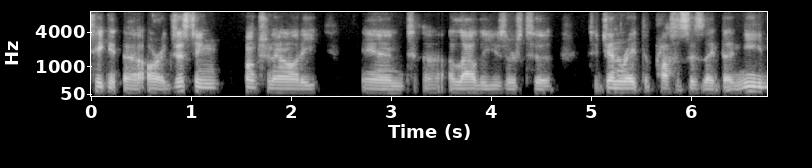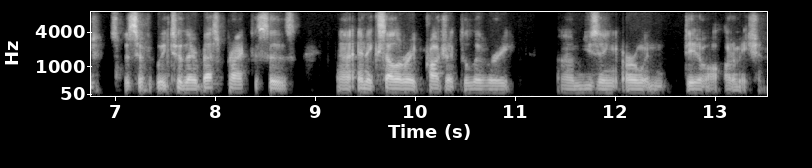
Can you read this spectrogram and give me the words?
take it, our existing functionality and allow the users to to generate the processes that they need specifically to their best practices uh, and accelerate project delivery um, using erwin Data Vault Automation.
